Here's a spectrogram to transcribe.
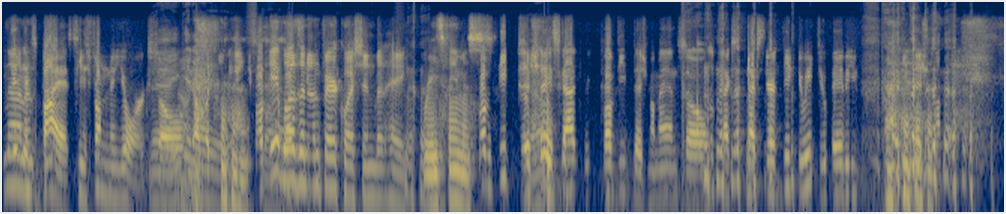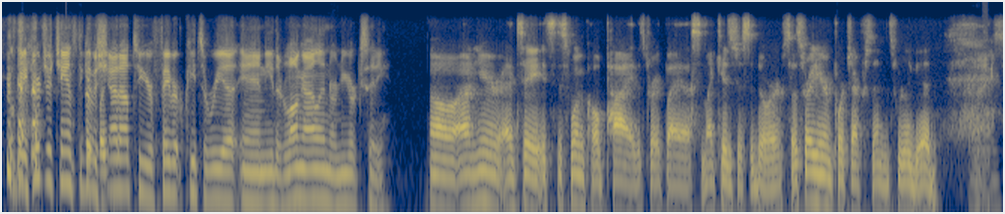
No, it- no. It's biased. He's from New York, so Yeah, you get know. out of But here. he loves- It was an unfair question, but hey. Ray's famous. loves deep dish. Hey, Scott, love deep dish, my man. So next next year, C2E2, baby. Okay, here's your chance to give a shout out to your favorite pizzeria in either Long Island or New York City. Oh, on here, I'd say it's this one called Pie that's right by us. My kids just adore. So it's right here in Port Jefferson. It's really good. Nice.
